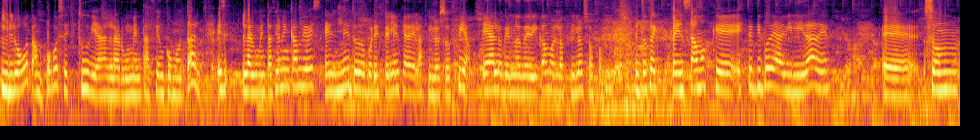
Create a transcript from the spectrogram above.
Y luego tampoco se estudia la argumentación como tal. la argumentación, en cambio, es el método por excelencia de la filosofía. Es a lo que nos dedicamos los filósofos. Entonces pensamos que este tipo de habilidades eh, son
